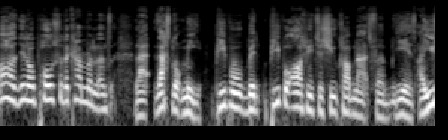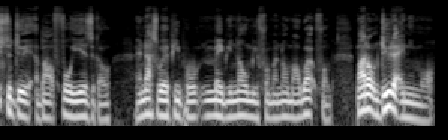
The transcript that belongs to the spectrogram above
oh you know pose for the camera and like that's not me. People been people ask me to shoot club nights for years. I used to do it about four years ago and that's where people maybe know me from and know my work from but I don't do that anymore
